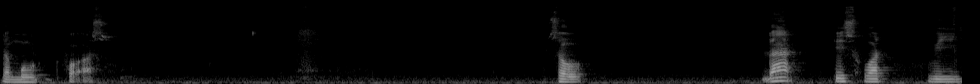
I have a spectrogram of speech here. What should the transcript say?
the mood for us. So that is what we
